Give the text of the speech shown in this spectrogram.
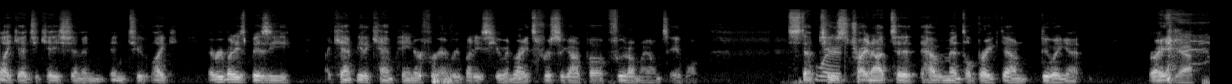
like education and, into like everybody's busy I can't be the campaigner for everybody's human rights. First, I got to put food on my own table. Step Word. two is try not to have a mental breakdown doing it. Right. Yeah.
